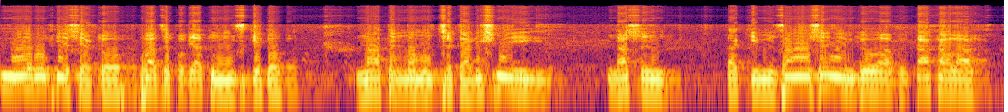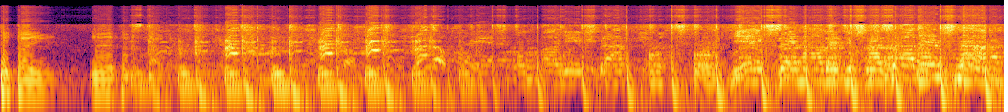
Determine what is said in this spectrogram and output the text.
my również jako władze powiatu mińskiego na ten moment czekaliśmy i naszym takim zamierzeniem było, aby ta hala tutaj powstała. Mi brak. Nie chcę nawet już na żaden znak.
